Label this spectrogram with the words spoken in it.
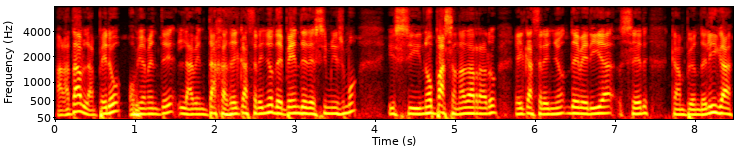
a la tabla, pero obviamente la ventaja del cacereño depende de sí mismo, y si no pasa nada raro, el cacereño debería ser campeón de liga.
